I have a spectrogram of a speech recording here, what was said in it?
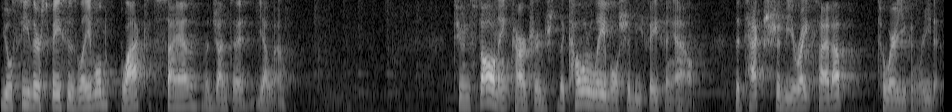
You'll see their spaces labeled black, cyan, magenta, yellow. To install an ink cartridge, the color label should be facing out. The text should be right side up to where you can read it.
